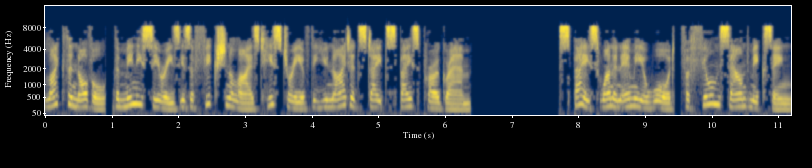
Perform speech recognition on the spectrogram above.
Like the novel, the miniseries is a fictionalized history of the United States space program. Space won an Emmy Award, for film sound mixing.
